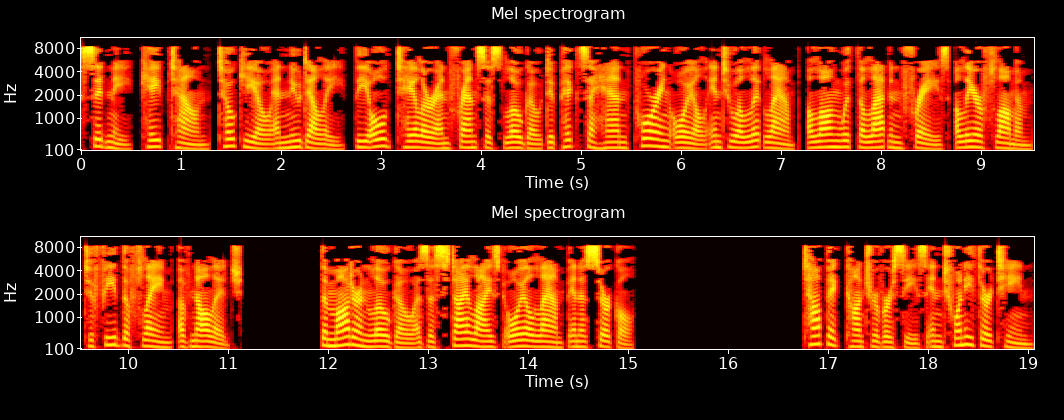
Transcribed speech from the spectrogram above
Sydney, Cape Town, Tokyo and New Delhi. The old Taylor and Francis logo depicts a hand pouring oil into a lit lamp, along with the Latin phrase to feed the flame of knowledge. The modern logo is a stylized oil lamp in a circle. Topic controversies In 2013,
